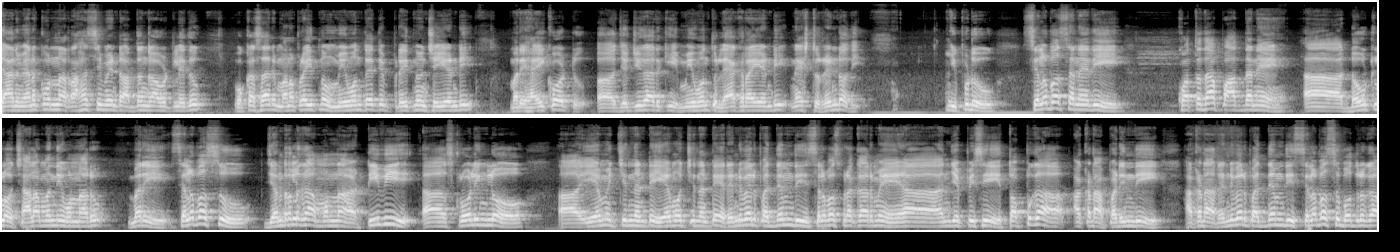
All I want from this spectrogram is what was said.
దాని వెనక ఉన్న రహస్యం ఏంటో అర్థం కావట్లేదు. ఒకసారి మన ప్రయత్నం మీ వంతు అయితే ప్రయత్నం చేయండి. మరి హైకోర్టు జడ్జి గారికి మీ వంతు లేఖ రాయండి. నెక్స్ట్ రెండోది ఇప్పుడు సిలబస్ అనేది కొత్తదా పాతదనే డౌట్లో చాలామంది ఉన్నారు. మరి సిలబస్ జనరల్గా మొన్న టీవీ స్క్రోలింగ్లో ఏమొచ్చిందంటే ఏమొచ్చిందంటే రెండు వేల పద్దెనిమిది సిలబస్ ప్రకారమే అని చెప్పేసి తప్పుగా అక్కడ పడింది. అక్కడ రెండు వేల పద్దెనిమిది సిలబస్ బదులుగా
